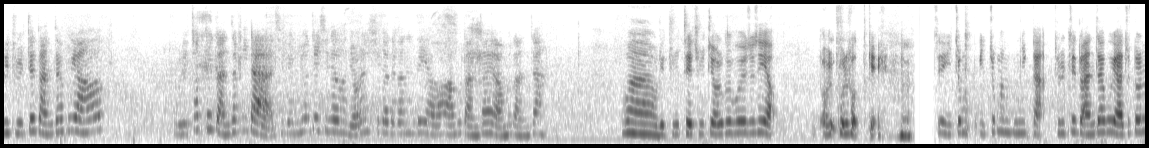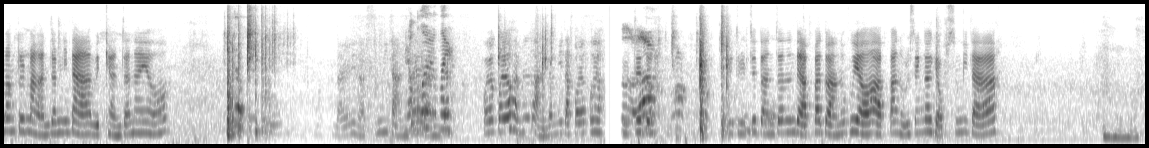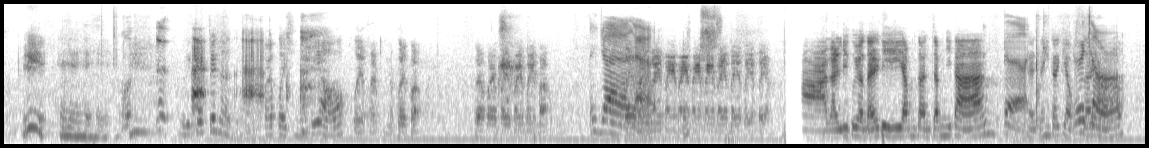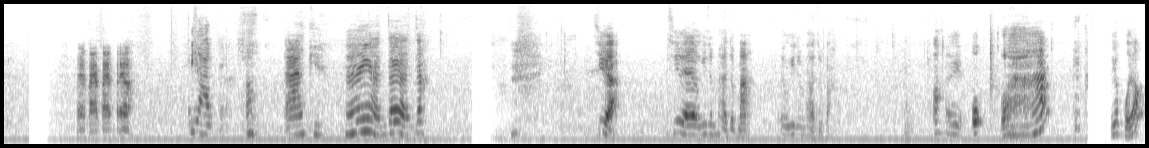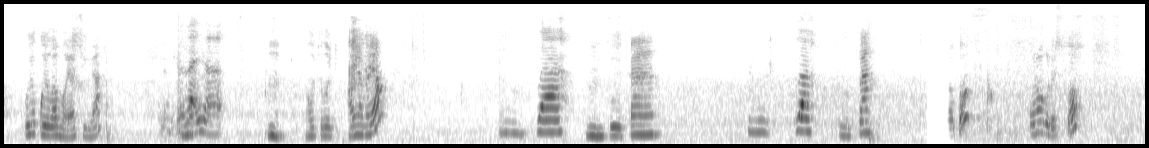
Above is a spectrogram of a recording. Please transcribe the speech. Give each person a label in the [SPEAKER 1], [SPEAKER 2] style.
[SPEAKER 1] 우리 둘째도 안 자고요. 우리 첫째도 안 잡니다. 지금 현재 시각은 11시가 돼가는데요. 아무도 안 자요. 아무도 안 자. 와, 우리 둘째, 둘째 얼굴 보여주세요. 얼굴 어떻게? 이제 이쪽, 이쪽만 봅니까? 둘째도 안 자고요. 아주 똘망똘망 안 잡니다. 왜 이렇게 안 자나요? 난리 났습니다. 안 자요, 안 자. 꺼요 꺼요 하면서 안 잡니다. 꺼요 꺼요. 둘째도 우리 둘째도 안 자는데 아빠도 안 오고요. 아빠는 올 생각이 없습니다. 우리 첫째는 꺼요. 꺼요꺼요 꺼요꺼요 꺼요꺼요. 아 난리고요 난리 아무도 안 잡니다. 잘 생각이 없어요. 꺼요꺼요. 아, 그, 아이, 앉아요, 앉아. 지우야, 지우야, 여기 좀 봐줘봐. 여기 좀 봐줘봐. 어, 여기, 어, 와? 우유꼬요? 우유꼬요가 뭐야, 지우야? 응. 어, 그거 알려고요? 응, 뿌빠, 뿌빠. 뭐라고? 뭐라 그랬어?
